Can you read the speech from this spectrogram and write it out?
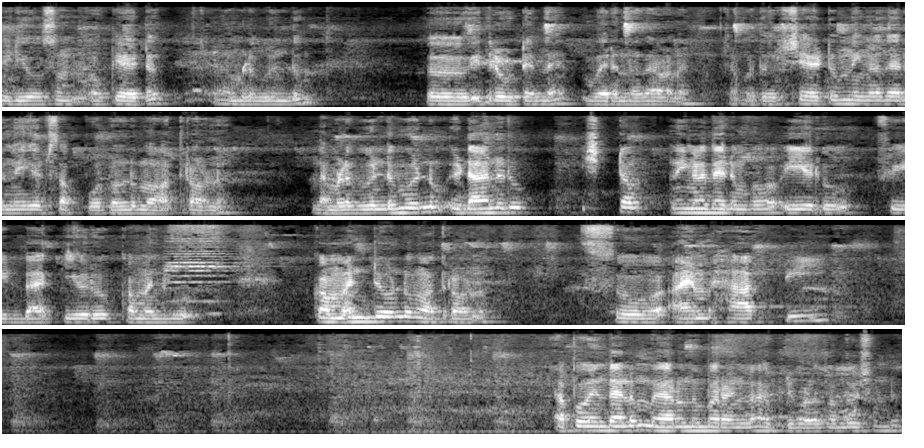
വീഡിയോസും ഒക്കെ ആയിട്ട് നമ്മൾ വീണ്ടും ഇതിലോട്ട് തന്നെ വരുന്നതാണ്. അപ്പോൾ തീർച്ചയായിട്ടും നിങ്ങൾ തരുന്ന ഈ ഒരു സപ്പോർട്ട് കൊണ്ട് മാത്രമാണ് നമ്മൾ വീണ്ടും വീണ്ടും ഇടാനൊരു ഇഷ്ടം നിങ്ങൾ തരുമ്പോൾ ഈ ഒരു ഫീഡ്ബാക്ക് ഈ ഒരു കമന്റ് കമന്റ് കൊണ്ട് മാത്രമാണ്. സോ ഐ എം ഹാപ്പി അപ്പോൾ എന്തായാലും വേറൊന്നും പറയാനില്ല ഒരുപാട് സന്തോഷമുണ്ട്.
